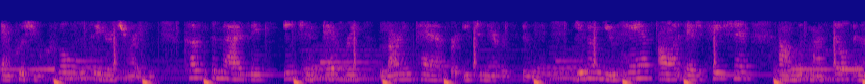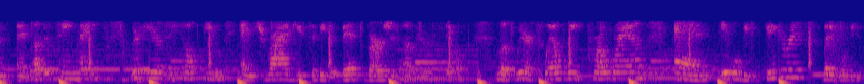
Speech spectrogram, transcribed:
and push you closer to your dream, customizing each and every learning path for each and every student, giving you hands-on education um, with myself and, and other teammates. We're here to help you and drive you to be the best version of yourself. Look, we're a 12 week program and it will be vigorous, but it will be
